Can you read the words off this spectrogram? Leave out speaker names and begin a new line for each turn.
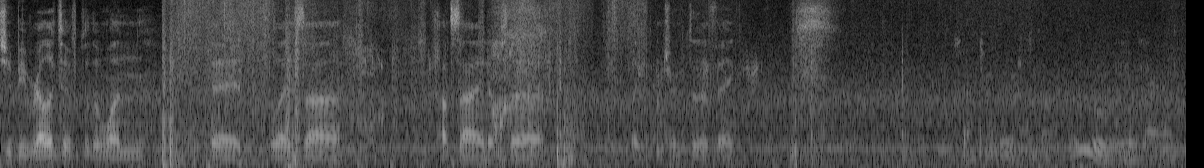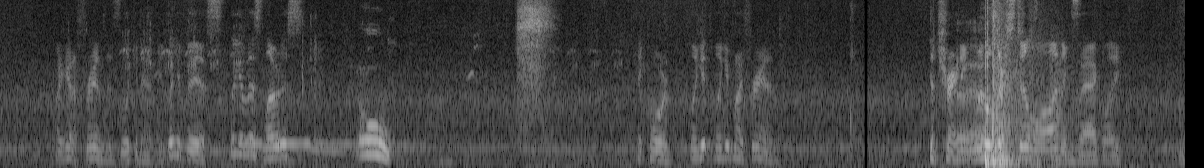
should be relative to the one that was uh, outside of the like entrance to the thing.
Ooh. I got a friend that's looking at me. Look at this. Look at this, Lotus.
Oh!
Hey, Cord. Look at look at my friend. The training
Uh.
wheels are still on. Exactly.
